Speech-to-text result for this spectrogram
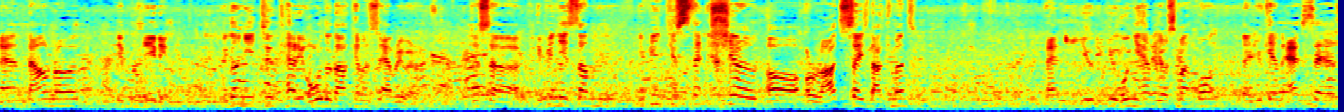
and download if needed. You don't need to carry all the documents everywhere. Just uh, if you need some, if you just share uh, a large size document, and you, you when you have your smartphone, then you can access,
